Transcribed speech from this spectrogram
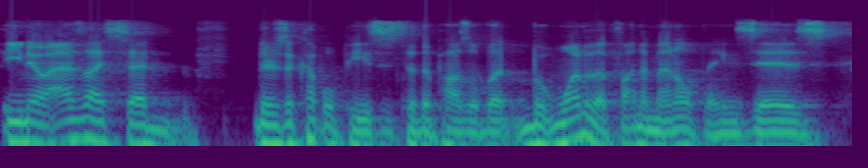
you know, as I said, there's a couple pieces to the puzzle, but but one of the fundamental things is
